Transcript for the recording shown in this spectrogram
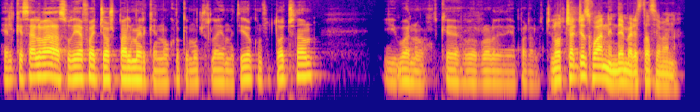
El que salva a su día fue Josh Palmer, que no creo que muchos lo hayan metido con su touchdown. Y bueno, qué horror de día para los Chargers. Los Chargers juegan en Denver esta semana.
